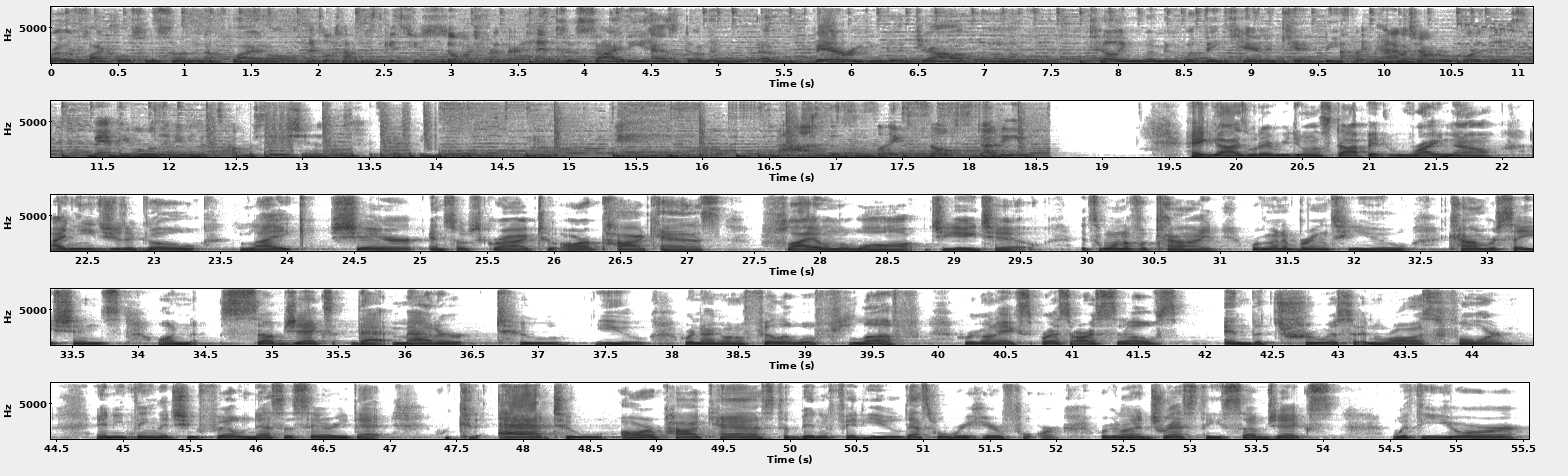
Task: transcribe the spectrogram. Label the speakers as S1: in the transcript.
S1: rather fly close to the sun than not fly at all.
S2: Mental toughness gets you so much further ahead.
S1: Society has done a, a very good job of telling women what they can and can't be.
S2: It's like, man, I wish I would record this. Man, people really need to have this conversation. It's gonna be nah. This is like self study.
S1: Hey guys, whatever you're doing, stop it right now. I need you to go like, share, and subscribe to our podcast, Fly on the Wall GHL. It's one of a kind. We're going to bring to you conversations on subjects that matter to you. We're not going to fill it with fluff. We're going to express ourselves in the truest and rawest form. Anything that you felt necessary that we could add to our podcast to benefit you, that's what we're here for. We're going to address these subjects with your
